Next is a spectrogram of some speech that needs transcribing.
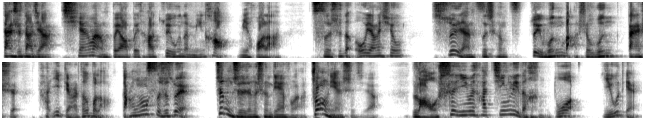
但是大家千万不要被他醉翁的名号迷惑了啊！此时的欧阳修虽然自称醉翁吧，是翁，但是他一点都不老，刚刚四十岁，正值人生巅峰啊，壮年时期啊。老是因为他经历的很多，有点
